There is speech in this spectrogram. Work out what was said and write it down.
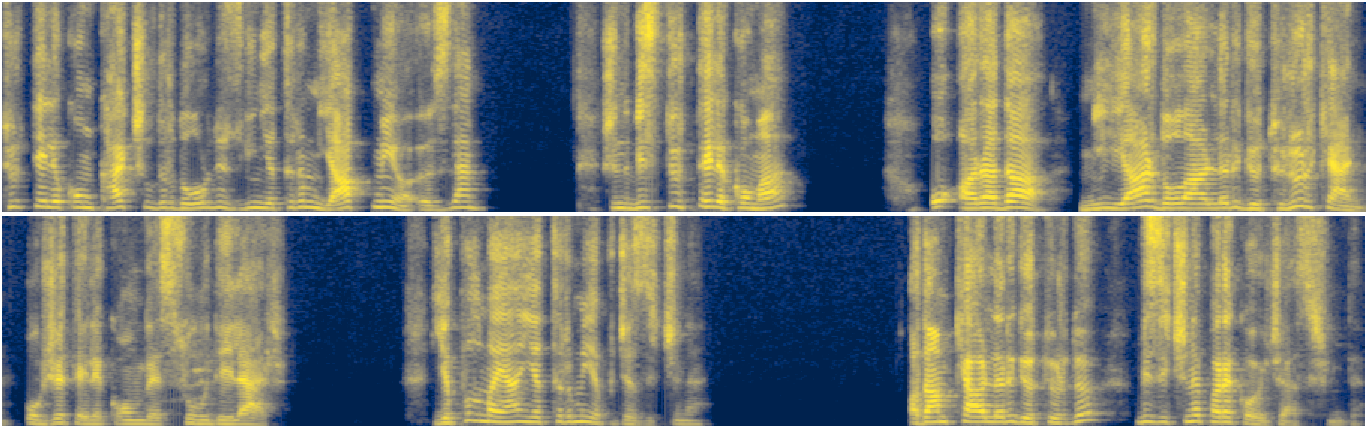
Türk Telekom kaç yıldır doğru düzgün yatırım yapmıyor Özlem. Şimdi biz Türk Telekom'a o arada milyar dolarları götürürken Oje Telekom ve Suudiler yapılmayan yatırımı yapacağız içine. Adam karları götürdü. Biz içine para koyacağız şimdi.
